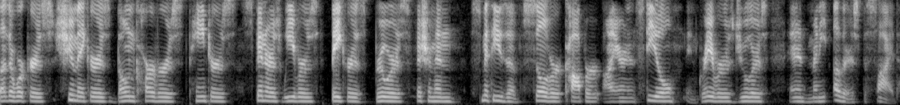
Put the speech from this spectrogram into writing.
leatherworkers, shoemakers, bone carvers, painters, spinners, weavers, bakers, brewers, fishermen, smithies of silver, copper, iron, and steel, engravers, jewelers, and many others beside.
